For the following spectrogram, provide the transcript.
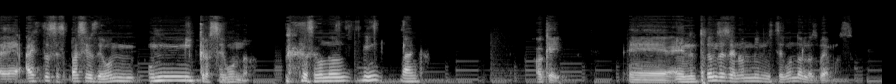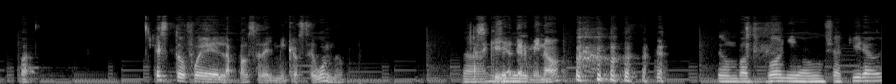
eh, a estos espacios de un, un microsegundo? Microsegundo, Bang. Ok. Eh, entonces en un minisegundo los vemos. Esto fue la pausa del microsegundo. Ah, Así que ya terminó. De un Bad Bunny o un Shakira.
